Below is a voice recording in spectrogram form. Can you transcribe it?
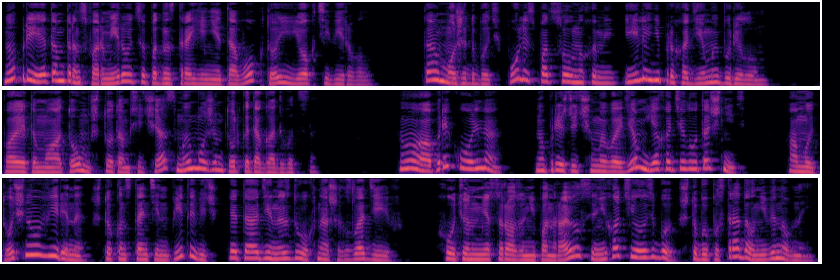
но при этом трансформируется под настроение того, кто ее активировал. Там может быть поле с подсолнухами или непроходимый бурелом. Поэтому о том, что там сейчас, мы можем только догадываться. А, прикольно. Но прежде чем мы войдем, я хотела уточнить. А мы точно уверены, что Константин Питович – это один из двух наших злодеев? Хоть он мне сразу не понравился, не хотелось бы, чтобы пострадал невиновный.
